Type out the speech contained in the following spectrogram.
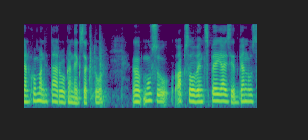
gan humanitāro, gan eksakto. Mūsu absolventi spēja aiziet gan uz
